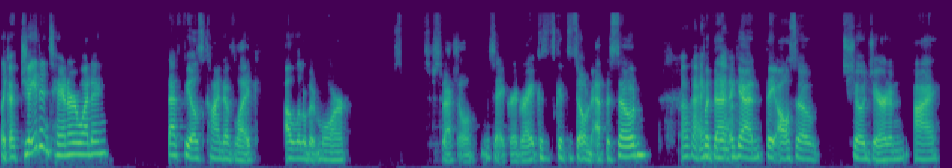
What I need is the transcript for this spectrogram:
like a Jade and Tanner wedding. That feels kind of like a little bit more s- special and sacred, right? Because it gets its own episode. Okay. But then yeah. again, they also showed Jared and I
